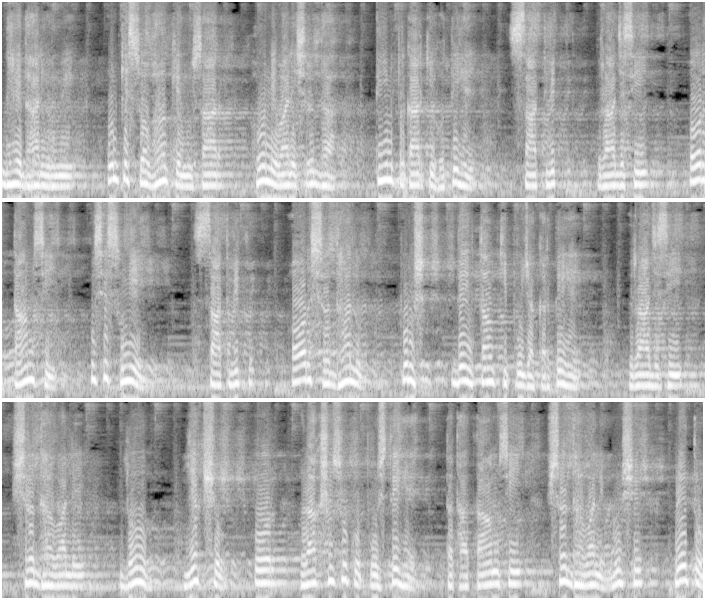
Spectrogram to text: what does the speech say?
देहधारियों में उनके स्वभाव के अनुसार होने वाली श्रद्धा तीन प्रकार की होती है। सात्विक, राजसी और तामसी, उसे सुनिए। सात्विक और श्रद्धालु पुरुष देवताओं की पूजा करते हैं। राजसी, श्रद्धा वाले लोग यक्षों और राक्षसों को पूजते हैं तथा तामसी श्रद्धा वाले मनुष्य, प्रेतों,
